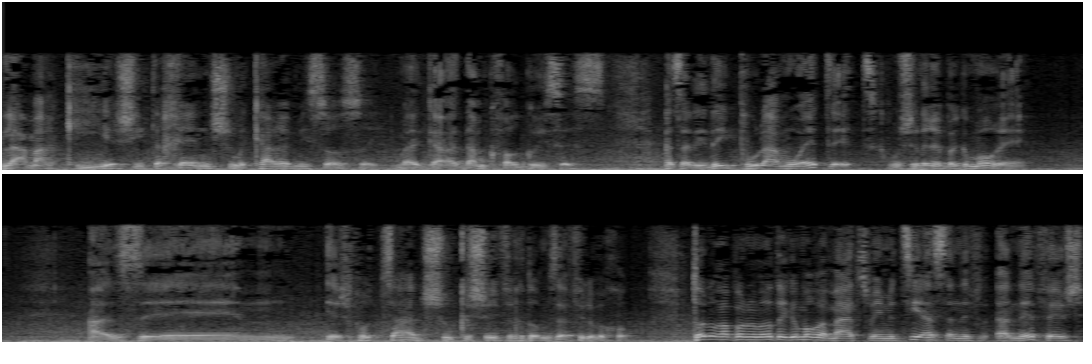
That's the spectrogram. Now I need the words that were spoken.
למה? כי יש ייתכן שהוא מקרב מסוסי, והאדם כבר גויסס, אז על ידי פעולה מועטת, כמו שנראה בגמורה, אז אה, יש פה צד שהוא כשריף יחדום, זה אפילו בחוק. תונו רבנו אומרת הגמורה, מה עצמי מציע הנפש,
